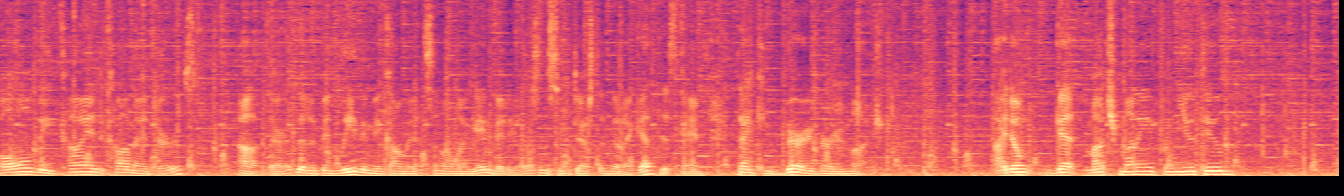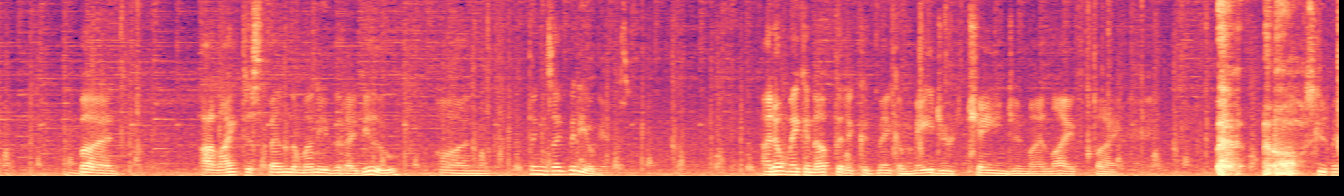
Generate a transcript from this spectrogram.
all the kind commenters out there that have been leaving me comments on all my game videos and suggested that I get this game. Thank you very, very much. I don't get much money from YouTube, but I like to spend the money that I do on things like video games. I don't make enough that it could make a major change in my life by excuse me,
